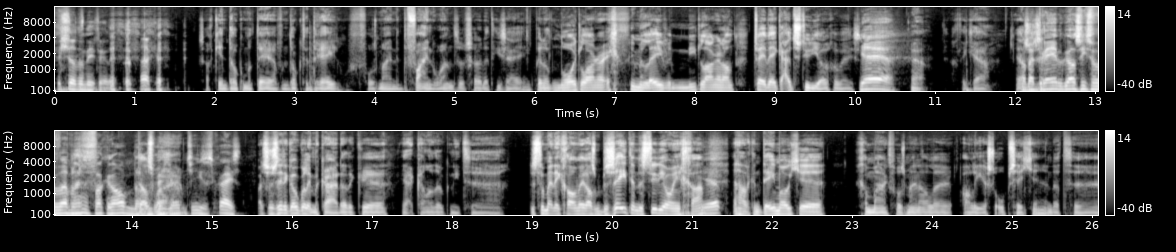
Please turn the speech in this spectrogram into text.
wist je dat nog niet? Oké. Ik zag een keer een documentaire van Dr. Dre, of volgens mij in de Defined Ones of zo, dat hij zei: Ik ben nog nooit langer in mijn leven, niet langer dan twee weken uit de studio geweest. Ja, ja. Ja. dacht ik, ja. ja maar bij Dre heb ik wel zoiets van, waar blijft fucking album dan? Dat is Weet je waar, wel? Jesus Christ. maar zo zit ik ook wel in elkaar, dat ik, eh, ja, ik kan het ook niet. eh. Dus toen ben ik gewoon weer als een bezeten de studio ingegaan. Yep. En had ik een demootje gemaakt, volgens mij een aller, allereerste opzetje. En dat, eh,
